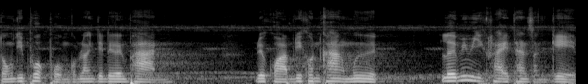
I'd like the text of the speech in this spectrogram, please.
ตรงที่พวกผมกำลังจะเดินผ่าน ด้วยความที่ค่อนข้างมืด เลยไม่มีใครทันสังเกต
